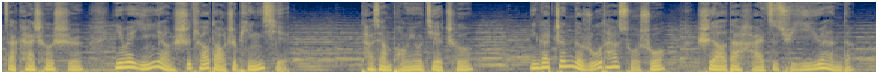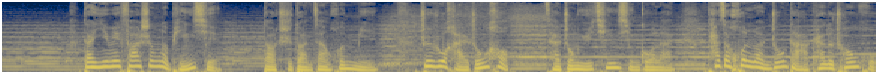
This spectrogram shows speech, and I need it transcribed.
在开车时因为营养失调导致贫血，他向朋友借车，应该真的如他所说是要带孩子去医院的，但因为发生了贫血。导致短暂昏迷，坠入海中后，才终于清醒过来。他在混乱中打开了窗户，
